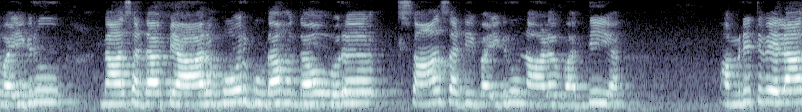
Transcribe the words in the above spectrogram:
ਵਾਹਿਗੁਰੂ ਨਾਲ ਸਾਡਾ ਪਿਆਰ ਹੋਰ ਗੂੜਾ ਹੁੰਦਾ, ਹੋਰ ਸਾਹ ਸਾਡੀ ਵਾਹਿਗੁਰੂ ਨਾਲ ਵੱਧਦੀ ਆ। ਅੰਮ੍ਰਿਤ ਵੇਲਾ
